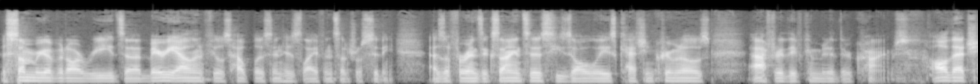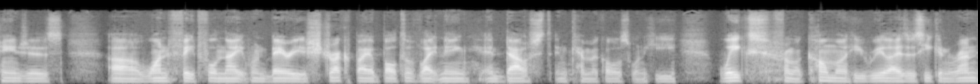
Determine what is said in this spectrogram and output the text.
the summary of it all reads: uh, Barry Allen feels helpless in his life in Central City. As a forensic scientist, he's always catching criminals after they've committed their crimes. All that changes uh, one fateful night when Barry is struck by a bolt of lightning and doused in chemicals. When he wakes from a coma, he realizes he can run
